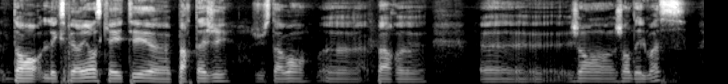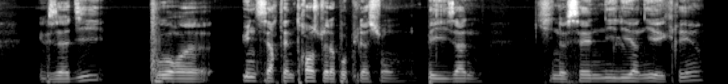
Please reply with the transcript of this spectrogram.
Dans l'expérience qui a été euh, partagée juste avant par Jean, Jean Delmas, il vous a dit, pour une certaine tranche de la population paysanne qui ne sait ni lire ni écrire,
